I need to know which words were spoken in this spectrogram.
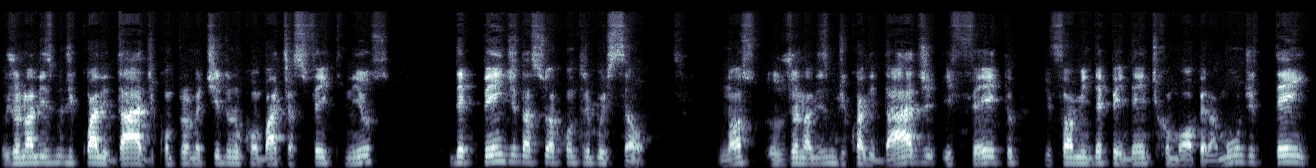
O jornalismo de qualidade, comprometido no combate às fake news, depende da sua contribuição. Nosso, o jornalismo de qualidade e feito de forma independente como Opera Mundi tem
